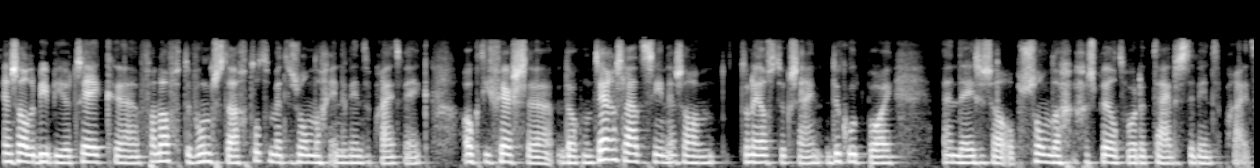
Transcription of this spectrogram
en zal de bibliotheek uh, vanaf de woensdag tot en met de zondag in de Winterprideweek ook diverse documentaires laten zien. Er zal een toneelstuk zijn, The Good Boy. En deze zal op zondag gespeeld worden tijdens de Winterpride.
